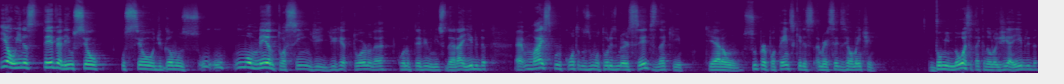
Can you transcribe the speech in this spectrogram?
e a Williams teve ali o seu, o seu digamos, um, um momento assim de, de, retorno, né, quando teve o início da era híbrida, é, mais por conta dos motores Mercedes, né, que, que eram super potentes, que eles, a Mercedes realmente dominou essa tecnologia híbrida,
